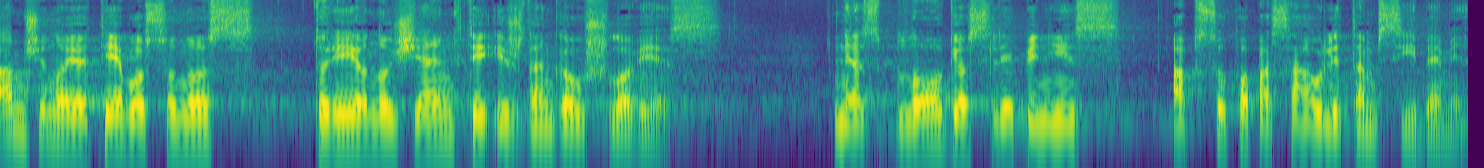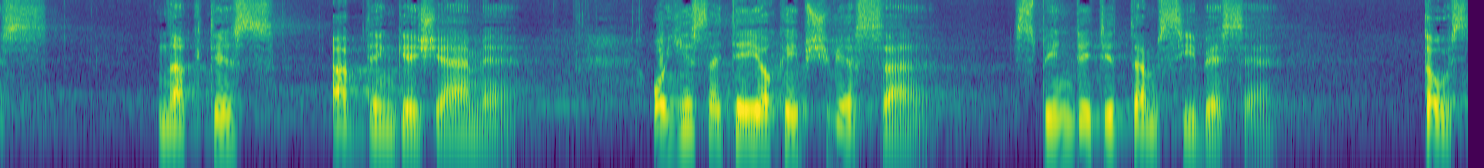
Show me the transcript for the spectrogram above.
Amžinojo tėvo sunus turėjo nužengti iš dangaus šlovės nes blogio slėpinys apsupo pasaulį tamsybėmis. Naktis apdengė žemę, o jis atėjo kaip šviesa, spindėti tamsybėse. Taus,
